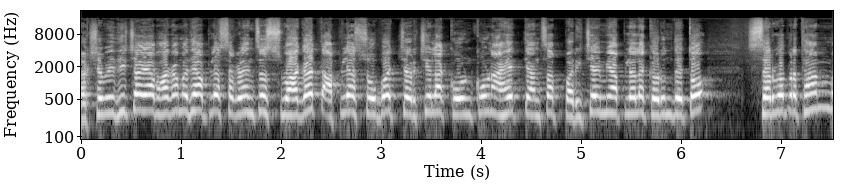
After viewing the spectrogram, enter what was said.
लक्षवेधीच्या या भागामध्ये आपल्या सगळ्यांचं स्वागत. आपल्यासोबत चर्चेला कोण कोण आहेत त्यांचा परिचय मी आपल्याला करून देतो. सर्वप्रथम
